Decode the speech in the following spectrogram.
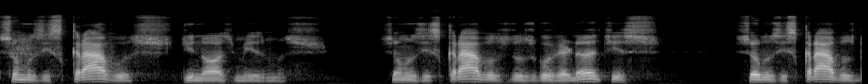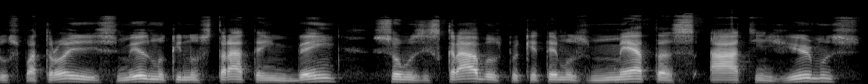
somos escravos de nós mesmos. Somos escravos dos governantes, somos escravos dos patrões, mesmo que nos tratem bem, somos escravos porque temos metas a atingirmos,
